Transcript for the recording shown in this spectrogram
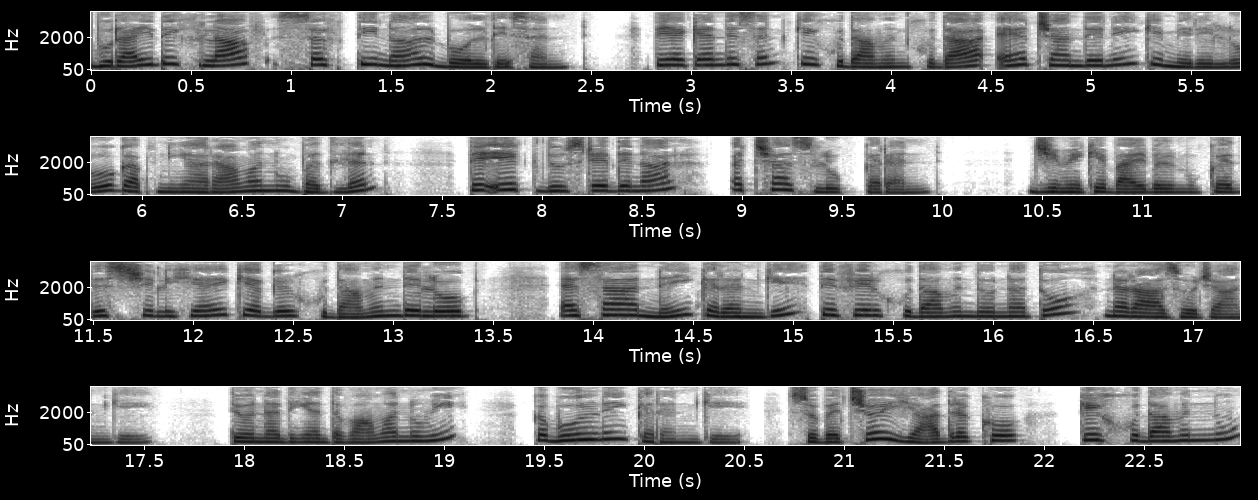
ਬੁਰਾਈ ਦੇ ਖਿਲਾਫ ਸਖਤੀ ਨਾਲ ਬੋਲਦੇ ਸਨ ਤੇ ਇਹ ਕਹਿੰਦੇ ਸਨ ਕਿ ਖੁਦਾਵੰਦ ਖੁਦਾ ਇਹ ਚਾਹੁੰਦੇ ਨੇ ਕਿ ਮੇਰੇ ਲੋਕ ਆਪਣੀਆਂ ਰਾਵਾਂ ਨੂੰ ਬਦਲਣ ਤੇ ਇੱਕ ਦੂਸਰੇ ਦੇ ਨਾਲ ਅੱਛਾ ਸਲੂਕ ਕਰਨ। ਜਿਵੇਂ ਕਿ ਬਾਈਬਲ ਮੁਕੱਦਸ 'ਚ ਲਿਖਿਆ ਹੈ ਕਿ ਅਗਰ ਖੁਦਾਵੰਦ ਦੇ ਲੋਕ ਐਸਾ ਨਹੀਂ ਕਰਨਗੇ ਤੇ ਫਿਰ ਖੁਦਾਵੰਦ ਉਹਨਾਂ ਤੋਂ ਨਾਰਾਜ਼ ਹੋ ਜਾਣਗੇ ਤੇ ਉਹਨਾਂ ਦੀਆਂ ਦਵਾਵਾਂ ਨੂੰ ਵੀ ਕਬੂਲ ਨਹੀਂ ਕਰਨਗੇ। ਸੋ ਬੱਚੋ ਯਾਦ ਰੱਖੋ ਕਿ ਖੁਦਾਵੰਦ ਨੂੰ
